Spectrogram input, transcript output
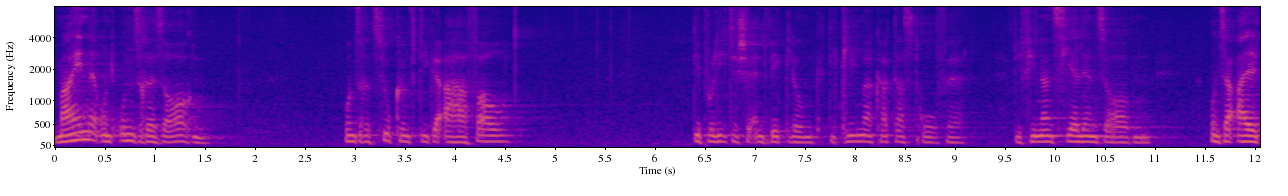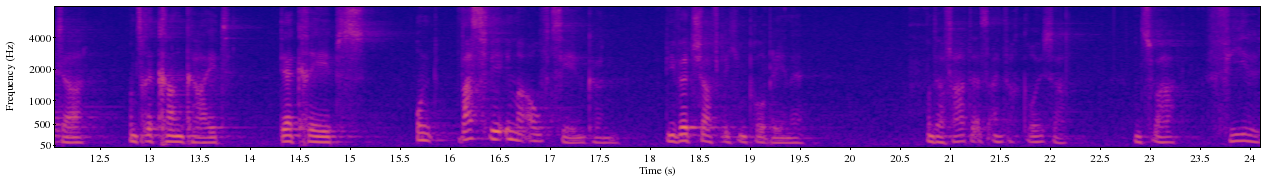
Meine und unsere Sorgen, unsere zukünftige AHV, die politische Entwicklung, die Klimakatastrophe, die finanziellen Sorgen, unser Alter, unsere Krankheit, der Krebs und was wir immer aufzählen können, die wirtschaftlichen Probleme. Unser Vater ist einfach größer und zwar viel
